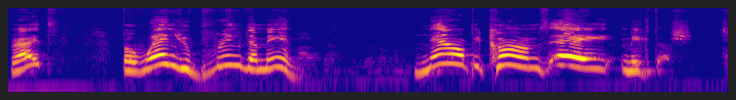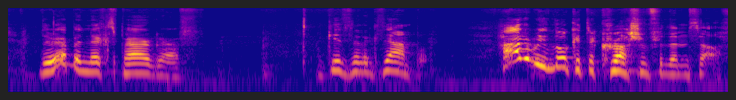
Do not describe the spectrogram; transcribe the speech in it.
Right? But when you bring them in, Now it becomes a mikdash. The Rebbe next paragraph gives an example. How do we look at the Krushim for themselves?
